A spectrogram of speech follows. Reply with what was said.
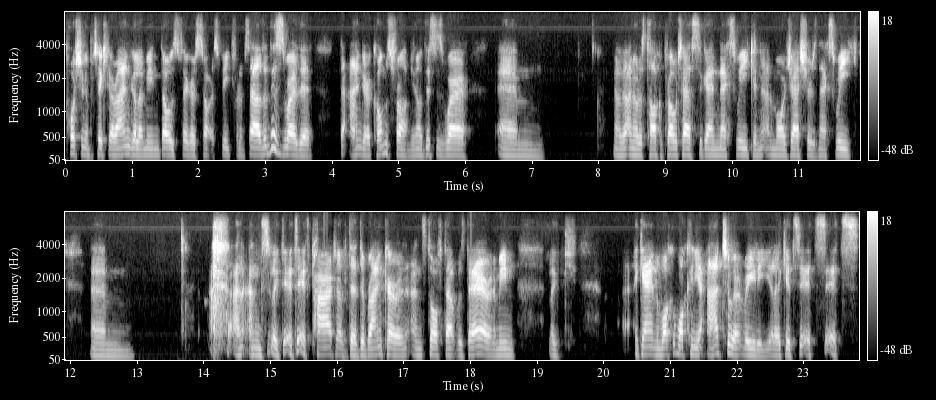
pushing a particular angle. I mean, those figures sort of speak for themselves, and this is where the the anger comes from. You know, this is where. Um, I know there's talk of protests again next week and, and more gestures next week. Um, and and like it's it's part of the the rancor and, and stuff that was there. And I mean, like again, what what can you add to it really? Like it's it's it's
